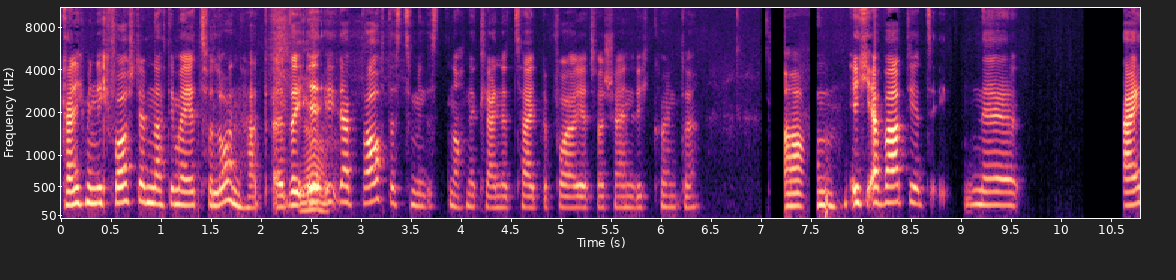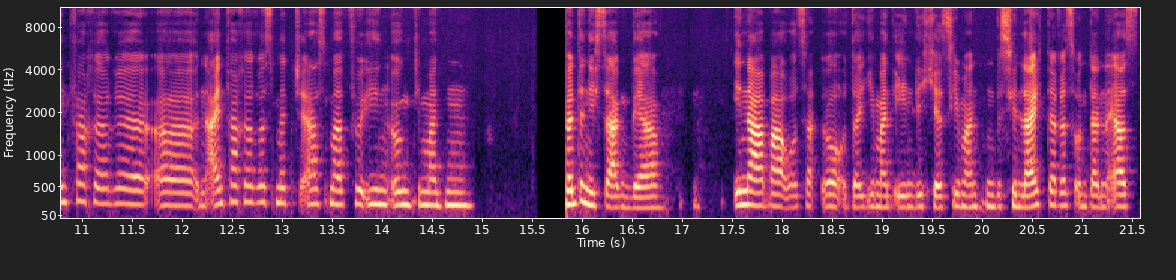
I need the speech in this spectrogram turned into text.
kann ich mir nicht vorstellen, nachdem er jetzt verloren hat. Also ja. er, er, braucht das zumindest noch eine kleine Zeit, bevor er jetzt wahrscheinlich könnte. Ähm, ich erwarte jetzt eine einfachere, äh, ein einfacheres Match erstmal für ihn. Irgendjemanden, könnte nicht sagen, wer Inhaber oder, oder jemand ähnliches, jemand ein bisschen leichteres und dann erst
